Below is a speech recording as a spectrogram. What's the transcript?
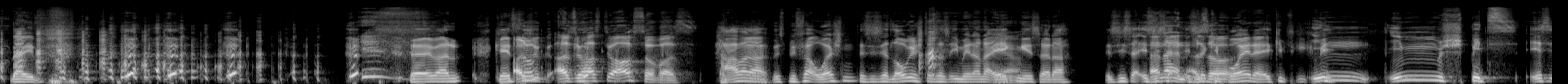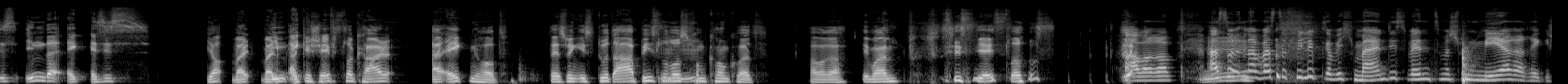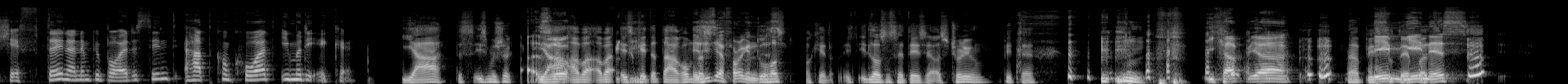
Nein. ja, ich meine, geht's noch? Also, also hast du auch sowas. Havara, willst du mich verarschen? Das ist ja logisch, dass das immer in einer Ja. Ecke ist, Alter. Es ist, es Nein, ist, nein, es ist also ein Gebäude. Es gibt, In, Im Spitz. Es ist in der Ecke. Es ist. Ja, weil, weil Im ein Eck. Geschäftslokal eine Ecken hat. Deswegen ist dort auch ein bisschen was Mhm. vom Concord. Aber ich meine, was ist denn jetzt los? Aber, also, na, was der Philipp, glaube ich, meint, ist, wenn zum Beispiel mehrere Geschäfte in einem Gebäude sind, hat Concord immer die Ecke. Ja, das ist mir schon. Also- ja, aber, aber es geht ja darum, Es dass ist ja folgendes. du hast. Okay, ich, ich lasse uns halt das ja aus. Entschuldigung, bitte. ich habe ja Na, eben jenes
